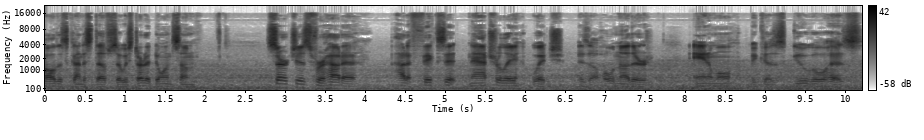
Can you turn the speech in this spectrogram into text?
all this kind of stuff. So we started doing some searches for how to how to fix it naturally, which is a whole nother animal because Google has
